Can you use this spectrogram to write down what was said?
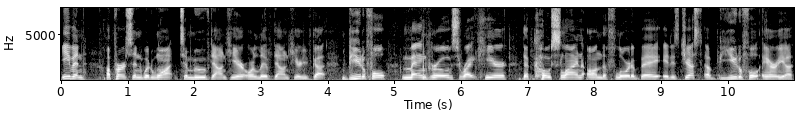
even a person would want to move down here or live down here. You've got beautiful mangroves right here, the coastline on the Florida Bay. It is just a beautiful area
